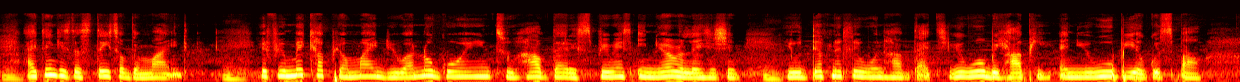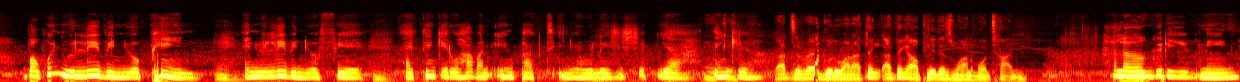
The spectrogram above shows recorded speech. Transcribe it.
Mm. I think it's the state of the mind. Mm. If you make up your mind you are not going to have that experience in your relationship, mm. you definitely won't have that. You will be happy and you will be a good spouse. But when you live in your pain mm. and you live in your fear, I think it will have an impact in your relationship. Yeah. Thank you. That's a very good one. I think I think I'll play this one more time. Hello, good evening.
